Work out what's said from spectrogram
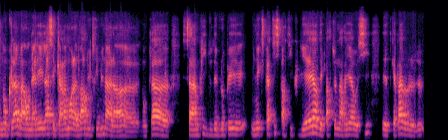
Donc là, bah, on allé, là, c'est carrément à la barre du tribunal. Hein. Donc là, ça implique de développer une expertise particulière, des partenariats aussi, d'être capable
